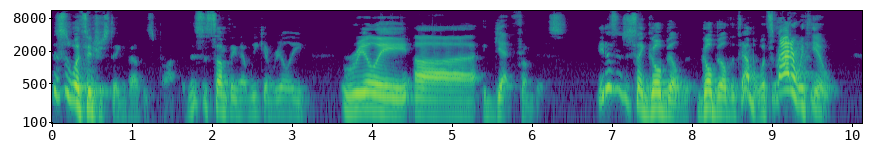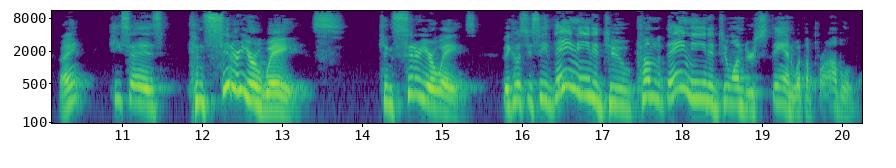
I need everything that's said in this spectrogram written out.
this is what's interesting about this prophet. This is something that we can really, really uh, get from this. He doesn't just say, go build go build the temple. What's the matter with you? Right? He says, consider your ways. Consider your ways. Because you see, they needed to come, they needed to understand what the problem was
